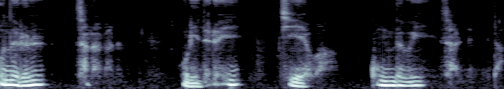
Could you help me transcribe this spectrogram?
오늘을 살아가는 우리들의 지혜와 공덕의 삶입니다.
